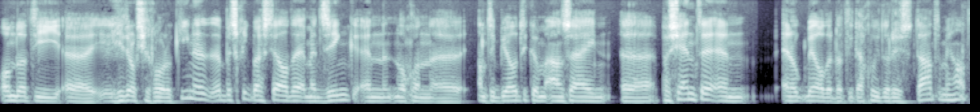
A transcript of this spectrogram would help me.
Omdat die uh, hydroxychloroquine eh, beschikbaar stelde met zink en nog een uh, antibioticum aan zijn patiënten. En, en ook meldde dat hij daar goede resultaten mee had.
